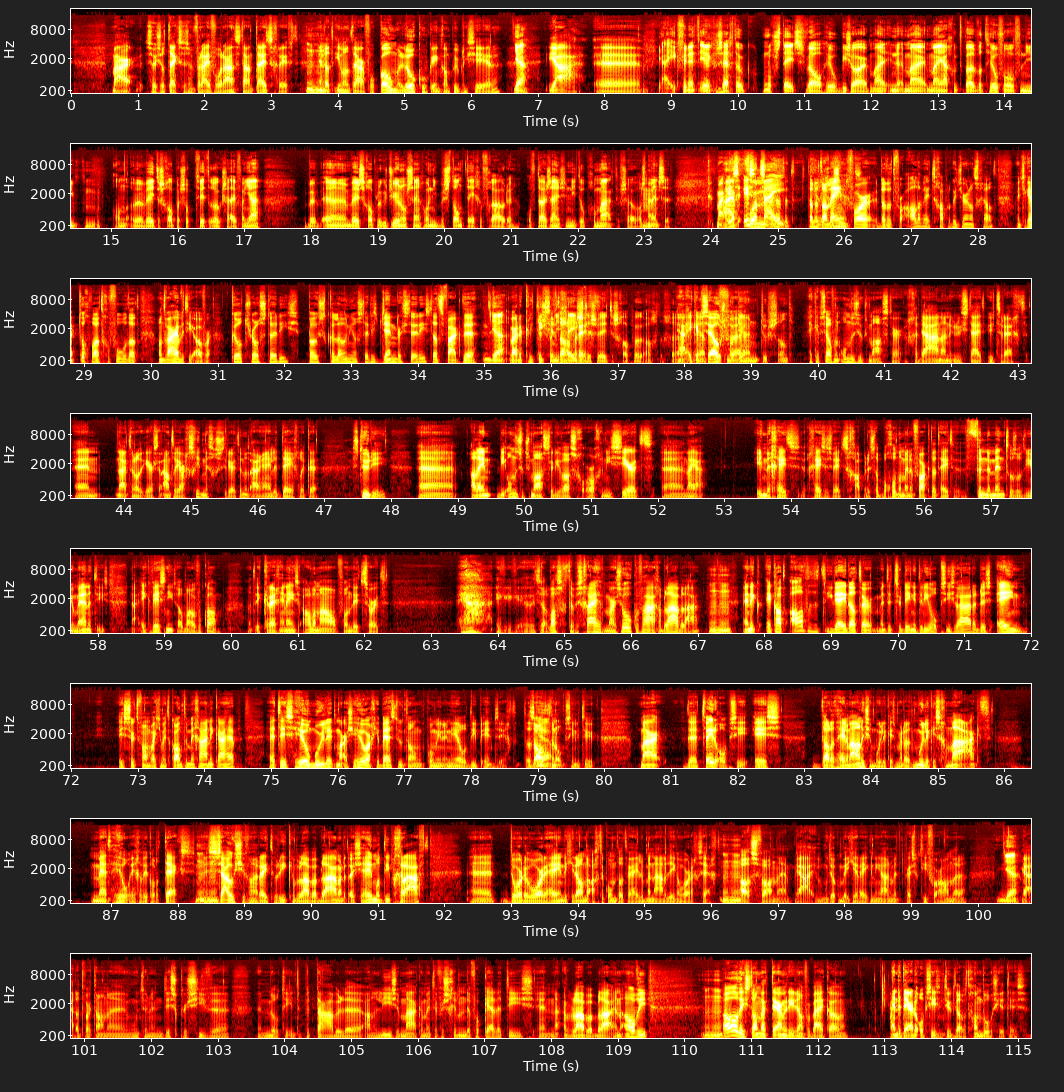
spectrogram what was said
Maar Social Text is een vrij vooraanstaand tijdschrift. Mhm. En dat iemand daar volkomen lulkoek in kan publiceren... Ja, Ja, eh, Ja, ik vind het eerlijk gezegd ook nog steeds wel heel bizar. Maar, in- maar, maar ja, goed, wat, heel veel van die mm, eh, wetenschappers op Twitter ook zeiden van ja, we- eh, wetenschappelijke journals zijn gewoon niet bestand tegen fraude. Of daar zijn ze niet op gemaakt of zo, als Nee. mensen... Maar, Maar is, is voor het mij, dat het, dat het alleen gezegd- voor, dat het voor alle wetenschappelijke journals geldt? Want ik heb toch wel het gevoel dat... Want waar hebben we het hier over? Cultural studies, post-colonial studies, gender studies. Dat is vaak de, Ja, waar de kritiek dus van zich dan op richt. Ja, ik heb zelf, eh, postmoderne toestand. Ik heb zelf een onderzoeksmaster gedaan aan de Universiteit Utrecht. En nou, toen had ik eerst een aantal jaar geschiedenis gestudeerd. En dat eigenlijk een hele degelijke studie. Eh, alleen die onderzoeksmaster die was georganiseerd, eh, nou ja, in de geest, geesteswetenschappen. Dus dat begon dan met een vak dat heette Fundamentals of the Humanities. Nou, ik wist niet wat me overkwam. Want ik kreeg ineens allemaal van dit soort... Ja, ik, ik, het is lastig te beschrijven, maar zulke vage blabla. Mhm. En ik, ik had altijd het idee dat er met dit soort dingen drie opties waren. Dus één is soort van wat je met kwantummechanica hebt. Het is heel moeilijk, maar als je heel erg je best doet, dan kom je in een heel diep inzicht. Dat is altijd een optie natuurlijk. Maar de tweede optie is dat het helemaal niet zo moeilijk is, maar dat het moeilijk is gemaakt met heel ingewikkelde tekst. Met Mhm. Een sausje van retoriek en bla bla bla. Maar dat als je helemaal diep graaft eh, door de woorden heen, dat je dan erachter komt dat er hele banale dingen worden gezegd. Mhm. Als van, eh, ja, we moeten ook een beetje rekening houden met het perspectief voor anderen. Ja, Ja, dat wordt dan, eh, we moeten een discursieve, een multi-interpretabele analyse maken met de verschillende vocalities en nou, bla bla bla. En al die, mhm. al die standaard termen die dan voorbij komen. En de derde optie is natuurlijk dat het gewoon bullshit is.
